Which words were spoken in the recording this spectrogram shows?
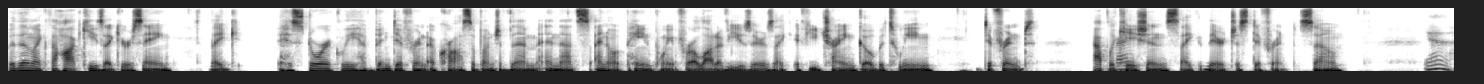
but then like the hotkeys, like you were saying, like historically have been different across a bunch of them. And that's, I know, a pain point for a lot of users. Like if you try and go between different applications, like they're just different. So, Yeah.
